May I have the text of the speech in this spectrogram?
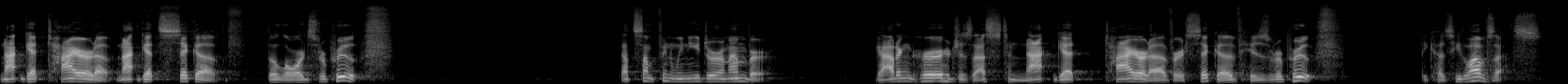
not get tired of, not get sick of the Lord's reproof. That's something we need to remember. God encourages us to not get tired of or sick of his reproof because he loves us.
